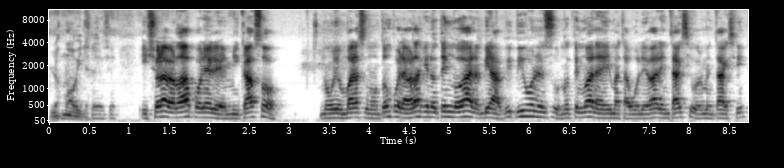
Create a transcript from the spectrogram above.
los móviles. Sí, sí. Y yo la verdad, ponele, en mi caso, no voy a un bar hace un montón, porque la verdad que no tengo ganas. Mira, vi- vivo en el sur, no tengo ganas de irme hasta Boulevard en taxi, volverme en taxi.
